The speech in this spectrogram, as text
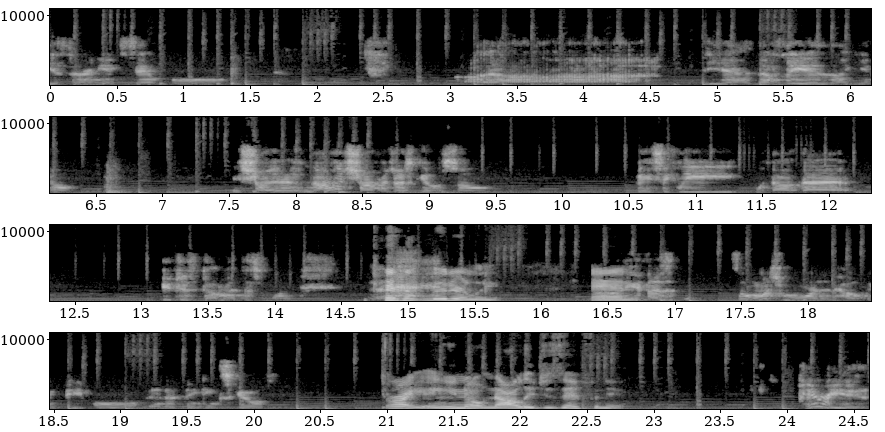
Is there any example? Uh, yeah, definitely. Like you know, it sharp, knowledge sharpens our skills. So basically, without that, you're just dumb at this point. Literally. Uh, And it does so much more than helping people in their thinking skills. right, and you know knowledge is infinite. Period.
